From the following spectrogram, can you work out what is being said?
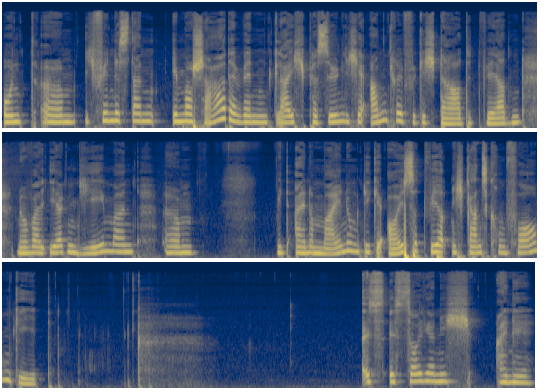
Und ähm, ich finde es dann immer schade, wenn gleich persönliche Angriffe gestartet werden, nur weil irgendjemand ähm, mit einer Meinung, die geäußert wird, nicht ganz konform geht. Es, es soll ja nicht eine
